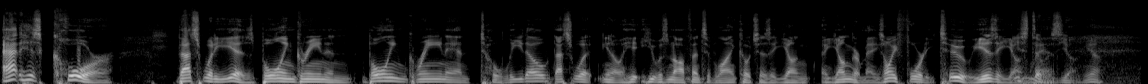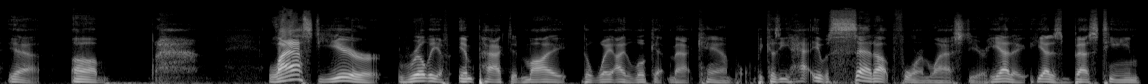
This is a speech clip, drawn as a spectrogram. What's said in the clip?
at his core, that's what he is. Bowling Green and Bowling Green and Toledo. That's what you know. He, he was an offensive line coach as a young a younger man. He's only forty two. He is a young He still man. is young. Yeah. Yeah. Um, last year really impacted my the way I look at Matt Campbell because he had it was set up for him last year. He had a he had his best team.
